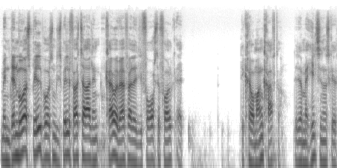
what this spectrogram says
Men den måde at spille på, som de spillede første halvleg, den kræver i hvert fald af de forreste folk, at det kræver mange kræfter. Det der med hele tiden at skal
